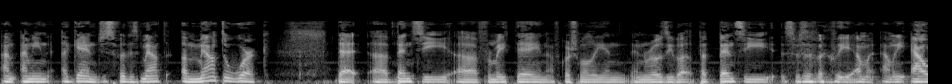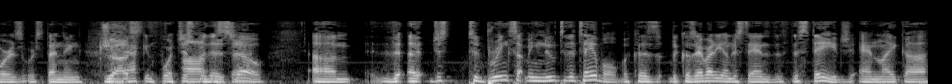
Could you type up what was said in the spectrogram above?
I'm, I mean, again, just for this amount amount of work that uh, Bentzi uh, from Eighth Day and of course Molly and, and Rosie, but but Bentzi specifically, how many hours we're spending Just back and forth just for this show. Um, the, uh, just to bring something new to the table because because everybody understands the, the stage and like uh,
